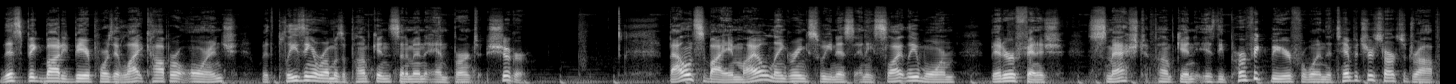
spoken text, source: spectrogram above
This big bodied beer pours a light copper orange with pleasing aromas of pumpkin, cinnamon, and burnt sugar. Balanced by a mild lingering sweetness and a slightly warm, bitter finish, Smashed Pumpkin is the perfect beer for when the temperature starts to drop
